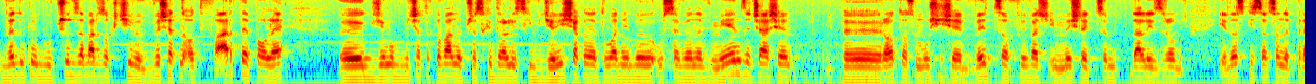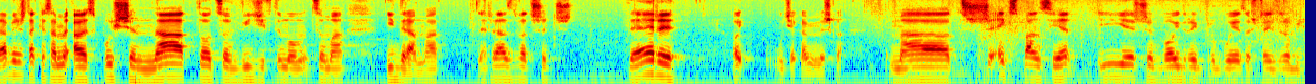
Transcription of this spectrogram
według mnie był ciut za bardzo chciwy, wyszedł na otwarte pole, y, gdzie mógł być atakowany przez hydrauliki. Widzieliście, jak one tu ładnie były ustawione. W międzyczasie Protos musi się wycofywać i myśleć, co by dalej zrobić. Jednostki stracone prawie, że takie same, ale spójrzcie na to, co widzi w tym momencie, co ma Idra. Ma raz, dwa, trzy, cztery. Oj, ucieka mi myszka. Ma trzy ekspansje i jeszcze Void Ray próbuje coś tutaj zrobić.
